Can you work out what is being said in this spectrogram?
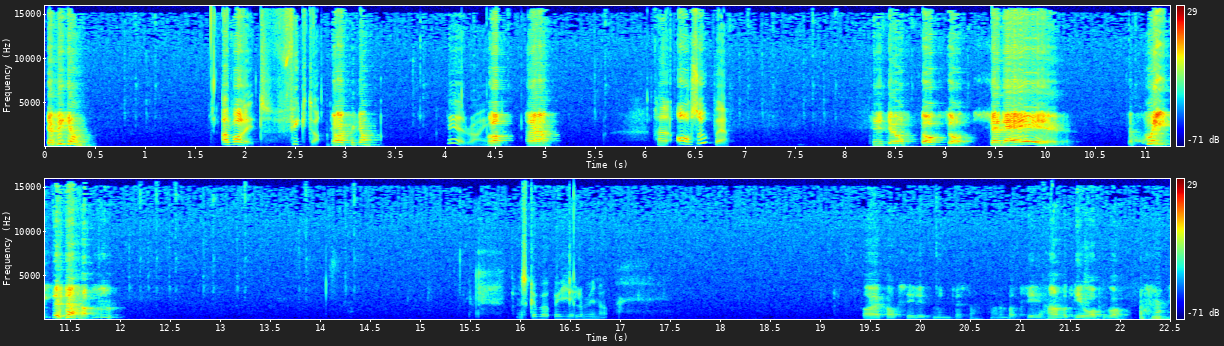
Jag fick han! Allvarligt, fick du han? Ja, jag fick han. Det är right. Kolla, där är han. Han är as-OP. 38 också! Känn Jag skiter i det! Nu ska jag börja hela mina. Ja, jag kan också ge lite min förresten. Han har bara tre, han har bara tre HP kvar.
